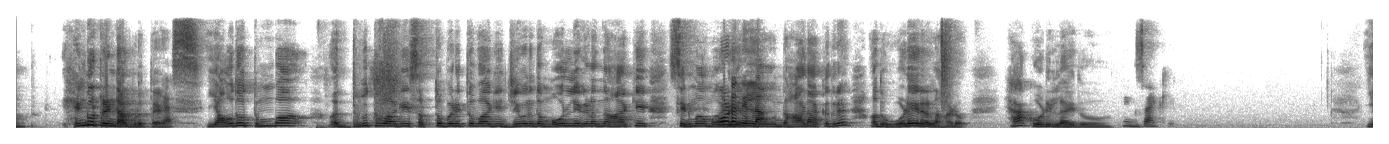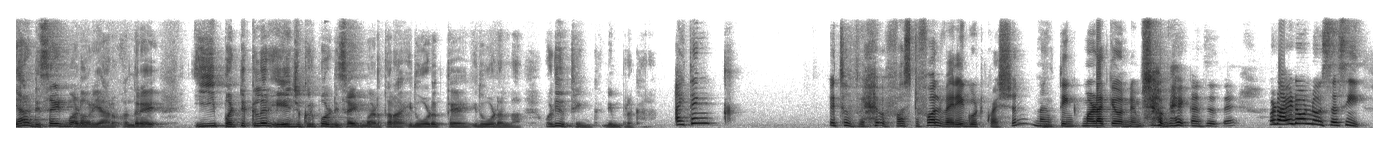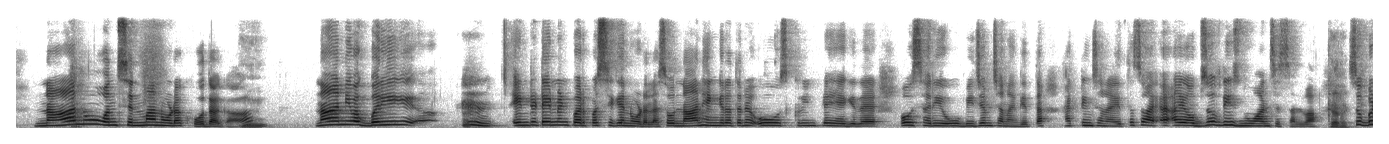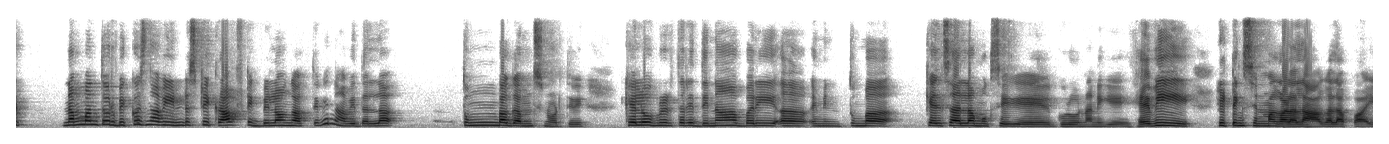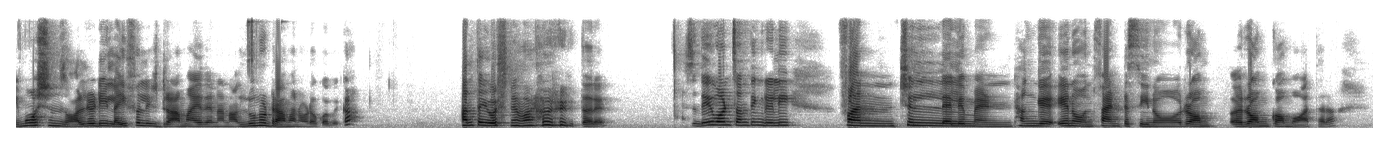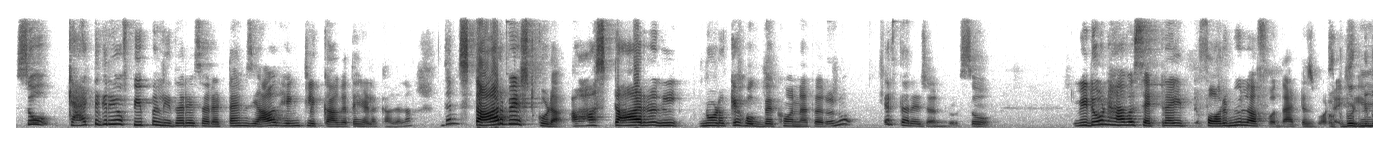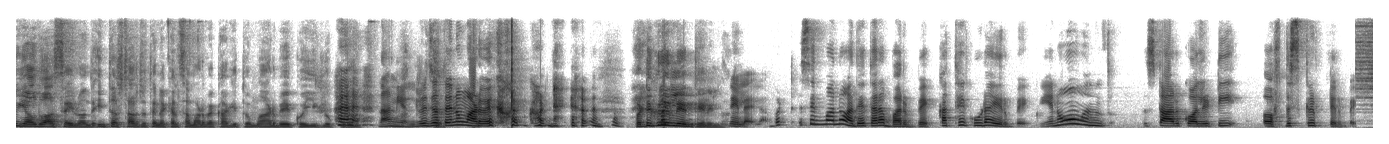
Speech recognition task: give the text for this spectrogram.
ಹೆಂಗೋ ಟ್ರೆಂಡ್ ಆಗ್ಬಿಡುತ್ತೆ. ಯಾವುದೋ ತುಂಬಾ ಅದ್ಭುತವಾಗಿ ಸತ್ವಭರಿತವಾಗಿ ಜೀವನದ ಮೌಲ್ಯಗಳನ್ನ ಹಾಕಿ ಸಿನಿಮಾ ಮಾಡಿ ಒಂದು ಹಾಡು ಹಾಕಿದ್ರೆ ಅದು ಓಡೇ ಇರಲ್ಲ ಹಾಡು. ಯಾಕೆ ಓಡಿಲ್ಲ ಇದು? ಎಕ್ಸಾಕ್ಟ್ಲಿ ಯಾರು ಡಿಸೈಡ್ ಮಾಡೋರು ಯಾರು? ಅಂದ್ರೆ ಈ ಪರ್ಟಿಕ್ಯುಲರ್ ಏಜ್ ಗ್ರೂಪ್ ಅವ್ರು ಡಿಸೈಡ್ ಮಾಡ್ತಾರ ಇದು ಓಡುತ್ತೆ ಇದು ಓಡಲ್ಲ? ವಾಟ್ ಯು ಥಿಂಕ್ ನಿಮ್ ಪ್ರಕಾರ? I think it's first of all very good question ನಂಗೆ ಥಿಂಕ್ ಮಾಡೋಕ್ಕೆ ಒಂದು ನಿಮಿಷ ಬೇಕನ್ಸುತ್ತೆ. ಬಟ್ ಐ ಡೋಂಟ್ ನೋ ಸಸಿ ನಾನು ಒಂದು ಸಿನಿಮಾ ನೋಡಕ್ಕೆ ಹೋದಾಗ. ನಾನು ಇವಾಗ ಬರೀ ಎಂಟರ್ಟೈನ್ಮೆಂಟ್ ಪರ್ಪಸ್ಸಿಗೆ ನೋಡಲ್ಲ. ಸೊ ನಾನು ಹೆಂಗಿರತ್ತೆ ಓ ಸ್ಕ್ರೀನ್ ಪ್ಲೇ ಹೇಗಿದೆ ಓ ಸರಿ ಓ ಬಿ ಜಿ ಎಂ ಚೆನ್ನಾಗಿತ್ತ ಆಕ್ಟಿಂಗ್ ಚೆನ್ನಾಗಿತ್ತು so I observe these nuances ಅಲ್ವಾ. ಸೊ ಬಟ್ ನಮ್ಮಂಥವ್ರು ಬಿಕಾಸ್ ನಾವು ಇಂಡಸ್ಟ್ರಿ ಕ್ರಾಫ್ಟಿಗೆ ಬಿಲಾಂಗ್ ಆಗ್ತೀವಿ ನಾವಿದೆಲ್ಲ ತುಂಬ ಗಮ್ಸ್ ನೋಡ್ತೀವಿ. ಕೆಲವೊಬ್ರು ಇರ್ತಾರೆ ದಿನ ಬರೀ ಐ ಮೀನ್ ತುಂಬ ಕೆಲಸ ಎಲ್ಲ ಮುಗಿಸಿ ಗುರು ನನಗೆ ಹೆವಿ ಹಿಟ್ಟಿಂಗ್ ಸಿನಿಮಾಗಳೆಲ್ಲ ಆಗಲ್ಲಪ್ಪ. ಇಮೋಷನ್ಸ್ ಆಲ್ರೆಡಿ ಲೈಫಲ್ಲಿ ಇಷ್ಟು ಡ್ರಾಮಾ ಇದೆ ನಾನು ಅಲ್ಲೂ ಡ್ರಾಮಾ ನೋಡೋಕೋಬೇಕಾ ಅಂತ ಯೋಚನೆ ಮಾಡೋರು ಇರ್ತಾರೆ. So they want something really fun chill element ಹಾಗೆ ಏನೋ ಒಂದು ಫ್ಯಾಂಟಸಿನೋ ರಾಮ್ ರಾಮ್ ಕಾಮೋ ಆ ಥರ. ಸೊ ಕ್ಯಾಟಗರಿ ಆಫ್ ಪೀಪಲ್ ಇದ್ದಾರೆ ಸರ್ ಅಟ್ ಟೈಮ್ಸ್ ಯಾವ್ದು ಹೆಂಗೆ ಕ್ಲಿಕ್ ಆಗುತ್ತೆ ಹೇಳೋಕ್ಕಾಗಲ್ಲ. ದೆನ್ ಸ್ಟಾರ್ ಬೇಸ್ಡ್ ಕೂಡ. ಆ ಸ್ಟಾರ್ ನೋಡೋಕ್ಕೆ ಹೋಗಬೇಕು ಅನ್ನೋ ಥರನೂ ಇರ್ತಾರೆ ಜನರು. So we don't have a set right formula for that is what but ನಿಮ್ಗೆ ಯಾವುದು ಆಸೆ ಇಲ್ವಾ? ಅಂದ್ರೆ ಇಂಥ ಸ್ಟಾರ್ ಜೊತೆ ಕೆಲಸ ಮಾಡಬೇಕಾಗಿತ್ತು ಮಾಡಬೇಕು ಈಗಲೂ ನಾನು ಎಲ್ಲರ ಜೊತೆನೂ ಮಾಡಬೇಕು ಅನ್ಕೊಂಡೆ. ಪರ್ಟಿಕ್ಯುಲರ್ಲಿ ಅಂತ ಏನಿಲ್ಲ. ಇಲ್ಲ ಇಲ್ಲ. ಬಟ್ ಸಿನಿಮಾನು ಅದೇ ತರ ಬರಬೇಕು. ಕಥೆ ಕೂಡ ಇರಬೇಕು. ಏನೋ ಒಂದು star quality of the script ಇರ್ಬೇಕು.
